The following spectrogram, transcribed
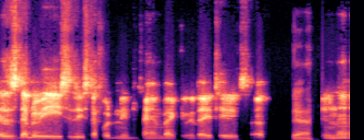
because WWE used to do stuff with New Japan back in the day too. So Yeah. and then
